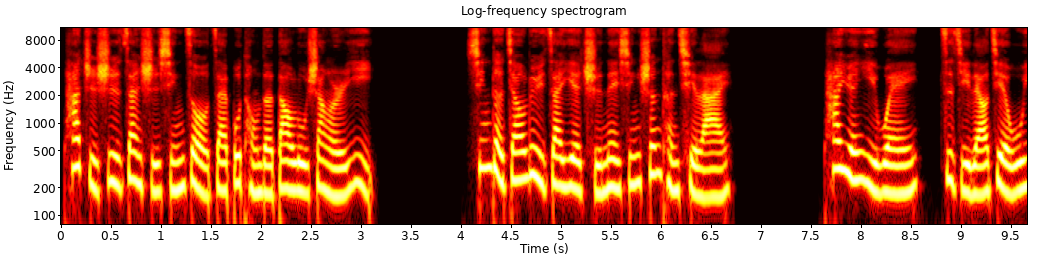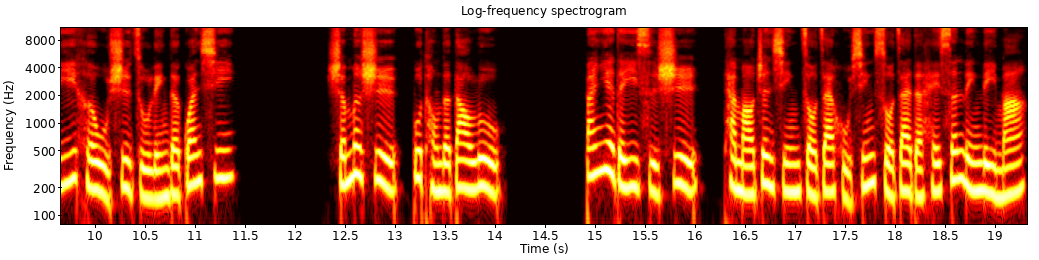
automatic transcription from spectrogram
他只是暂时行走在不同的道路上而已。新的焦虑在叶池内心升腾起来。他原以为自己了解巫医和武士祖灵的关系。什么是不同的道路？半夜的意思是，炭毛正行走在虎星所在的黑森林里吗？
